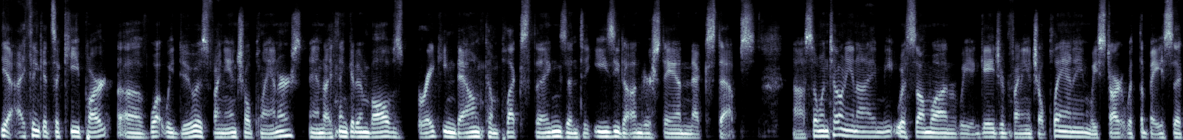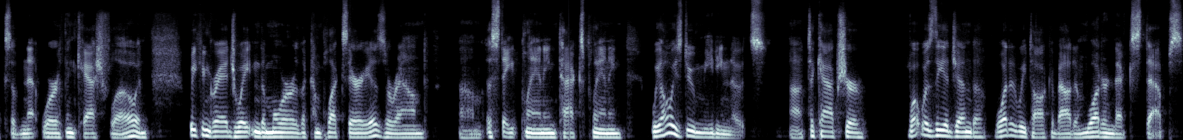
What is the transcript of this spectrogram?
Yeah, I think it's a key part of what we do as financial planners. And I think it involves breaking down complex things into easy to understand next steps. Uh, so when Tony and I meet with someone, we engage in financial planning. We start with the basics of net worth and cash flow, and we can graduate into more of the complex areas around um, estate planning, tax planning. We always do meeting notes uh, to capture what was the agenda, what did we talk about, and what are next steps.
